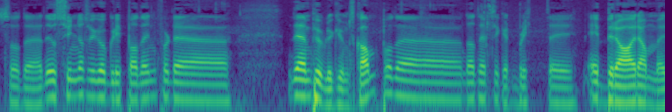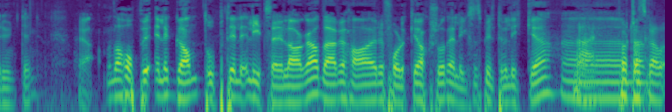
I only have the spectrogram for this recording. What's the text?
Så det, det er jo synd at vi går glipp av den, for det, det er en publikumskamp, og det, det hadde helt sikkert blitt ei, ei bra ramme rundt den. Ja, men Da hopper vi elegant opp til eliteserielaga, der vi har folk i aksjon. Ellingsen spilte vel ikke? eh, Nei, fortsatt men- skada.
